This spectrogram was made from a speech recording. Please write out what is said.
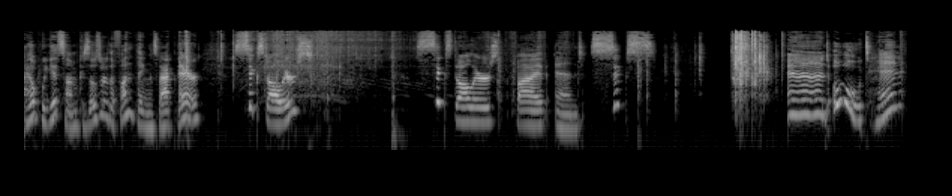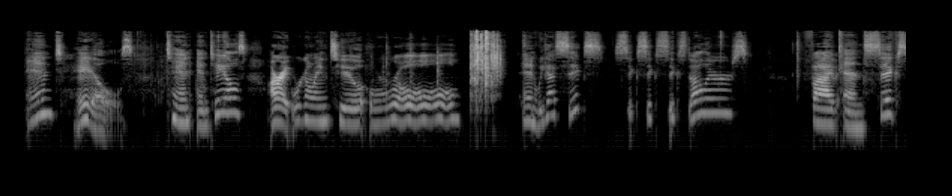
I hope we get some because those are the fun things back there. $6. $6, 5 and 6. And, oh, 10 and tails. 10 and tails. All right, we're going to roll. And we got six, six, six, six dollars. Five and six.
